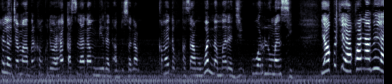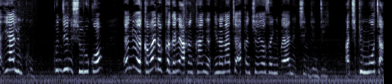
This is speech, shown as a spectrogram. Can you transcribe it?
Hello jama'a barkanku da warhaka sunana Munirat Abdulsalam. Kamar da kuka samu wannan maraji uwar lumansi. Ya kuke ya kwana biyu ya iyalinku? Kun ji ni shiru ko? Anyway kamar da kuka gani akan kamiyo ɗina na ce akan ce yau zan yi bayanin cin gindi a cikin mota.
